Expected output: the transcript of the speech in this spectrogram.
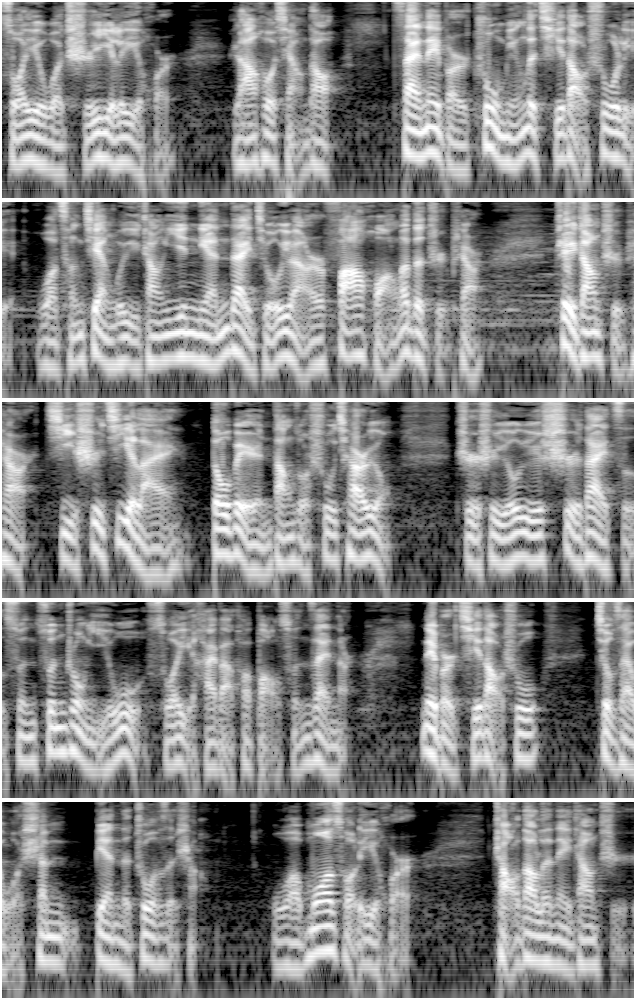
所以我迟疑了一会儿，然后想到，在那本著名的祈祷书里，我曾见过一张因年代久远而发黄了的纸片。这张纸片几世纪来。都被人当作书签用，只是由于世代子孙尊重遗物，所以还把它保存在那儿。那本祈祷书就在我身边的桌子上。我摸索了一会儿，找到了那张纸，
